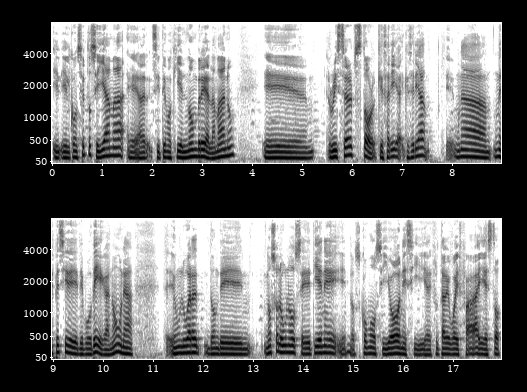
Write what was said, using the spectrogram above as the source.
El, concepto se llama, eh, a ver si tengo aquí el nombre a la mano, eh, Reserve Store, que sería, que sería eh, una, una especie de, de bodega, ¿no? Una, eh, un lugar donde no solo uno se detiene en los cómodos sillones y a disfrutar el wifi esto,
